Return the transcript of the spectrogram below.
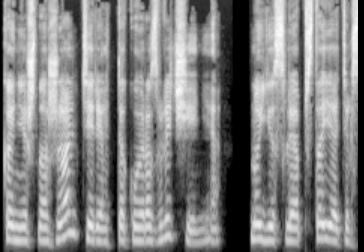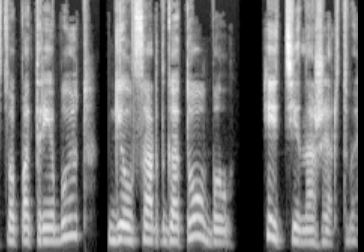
Конечно, жаль терять такое развлечение, но если обстоятельства потребуют, Гилсарт готов был идти на жертвы.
